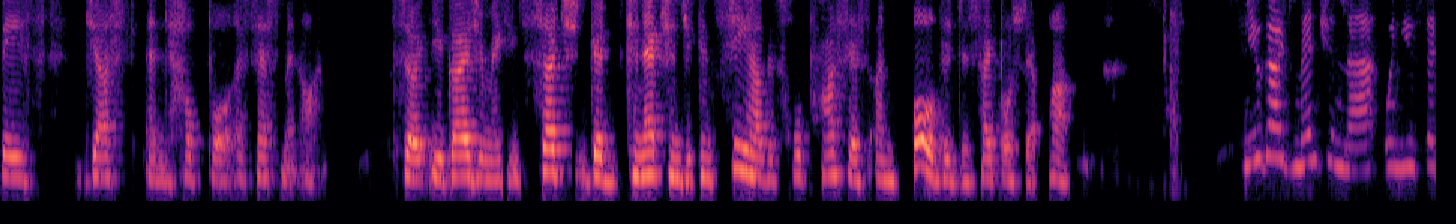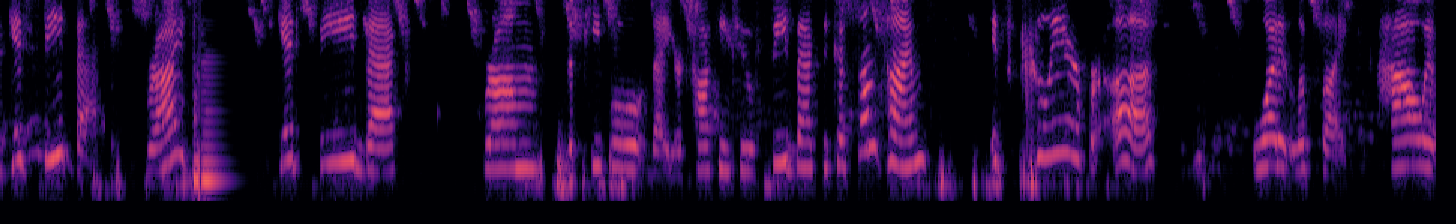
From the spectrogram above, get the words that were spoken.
base just and helpful assessment on. So you guys are making such good connections. You can see how this whole process unfolds in discipleship huh? You guys mentioned that when you said get feedback, right? Mm-hmm. Get feedback from the people that you're talking to, feedback because sometimes it's clear for us what it looks like, how it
